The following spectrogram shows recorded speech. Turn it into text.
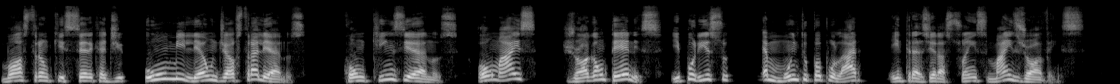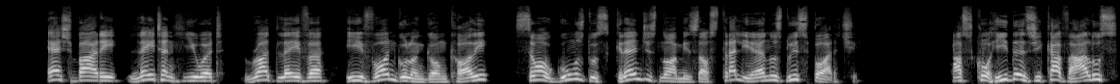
mostram que cerca de um milhão de australianos com 15 anos ou mais jogam tênis e, por isso, é muito popular entre as gerações mais jovens. Ash Barty, Leighton Hewitt, Rod Laver e Yvonne Goolagong Collie são alguns dos grandes nomes australianos do esporte. As corridas de cavalos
